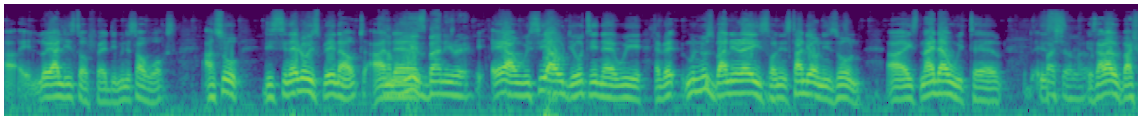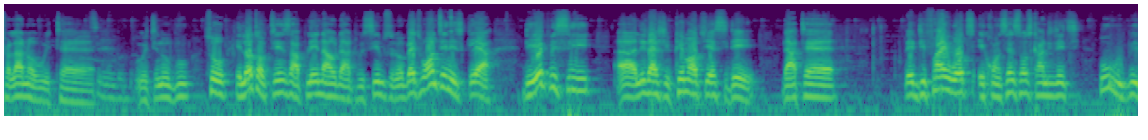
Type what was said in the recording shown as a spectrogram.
uh, a loyalist of uh, the Minister of Works. And so the scenario is playing out. And, uh, Louis Banire. Yeah, and we see how the whole thing, uh, we, uh, Louis Banire is on his, standing on his own. Uh, it's neither with uh, either with Fashola or with uh, with Tinubu. So a lot of things are playing out that we seem to know. But one thing is clear: the APC uh, leadership came out yesterday that uh, they define what a consensus candidate who will be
